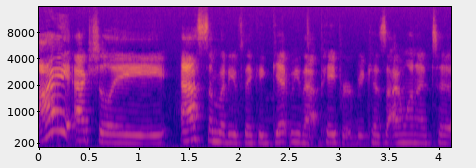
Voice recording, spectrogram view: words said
I actually asked somebody if they could get me that paper because I wanted to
